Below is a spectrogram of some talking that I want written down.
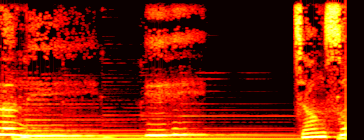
了你，将岁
